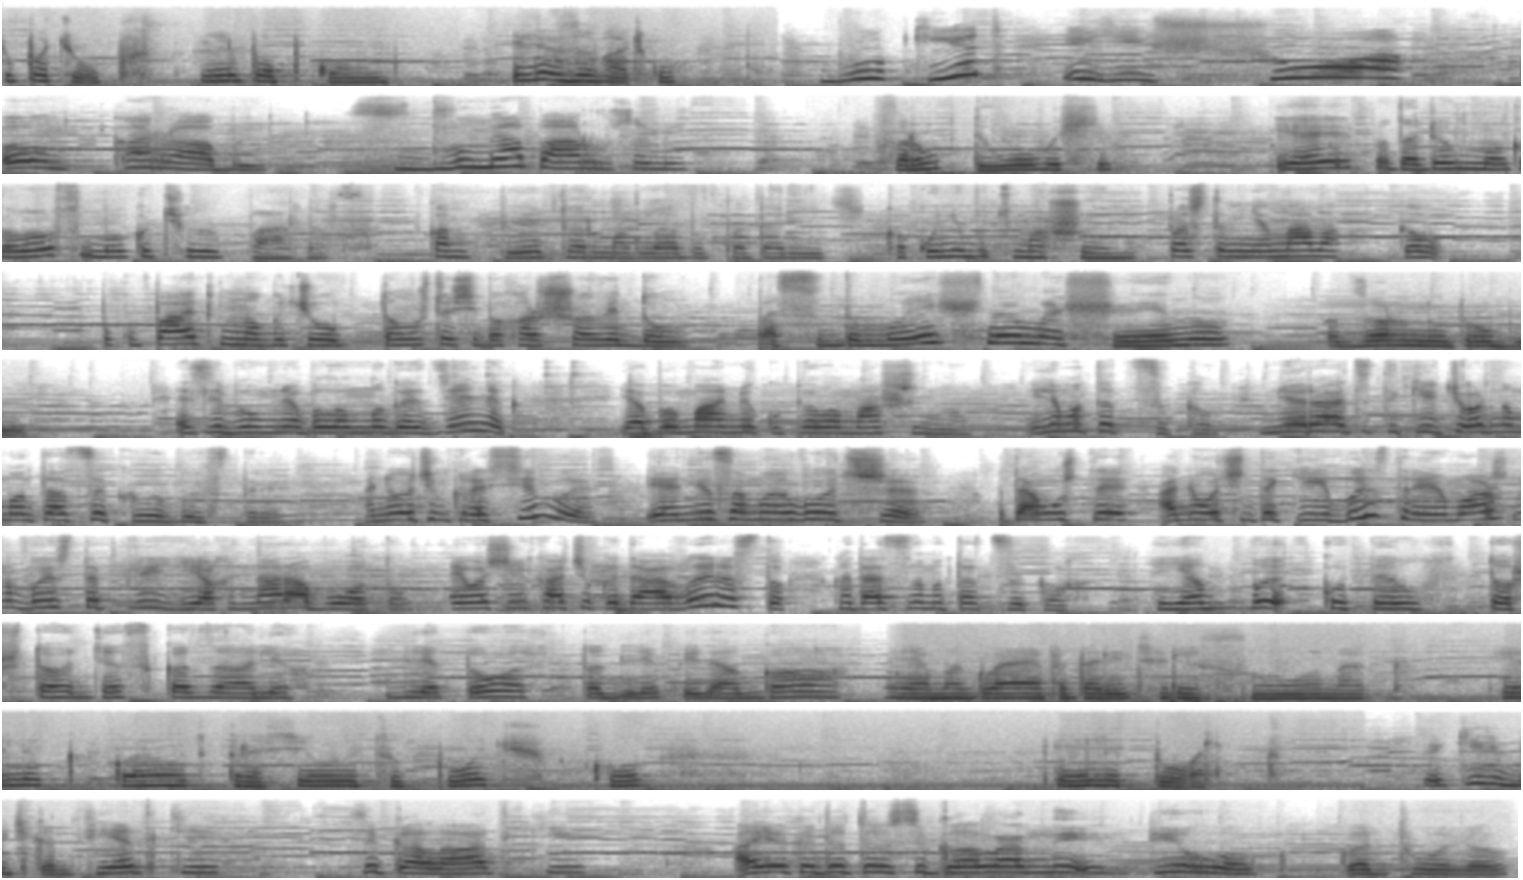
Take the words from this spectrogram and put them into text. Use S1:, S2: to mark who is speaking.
S1: чупа-чупс или попкорн или жвачку. Букет и еще эм, корабль с двумя парусами. Фрукты, овощи. Я ей подарил много лос, много тюльпанов. Компьютер могла бы подарить, какую-нибудь машину. Просто мне мама покупает много чего, потому что себя хорошо веду. Посудомоечную машину, подзорную трубу. Если бы у меня было много денег, я бы маме купила машину или мотоцикл. Мне нравятся такие черные мотоциклы быстрые. Они очень красивые, и они самые лучшие, потому что они очень такие быстрые, и можно быстро приехать на работу. Я очень хочу, когда я вырасту, кататься на мотоциклах. Я бы купил то, что мне сказали. Для тоста, для пирога. Я могла ей подарить рисунок. Или какую-нибудь красивую цепочку. Или торт. Какие-нибудь конфетки, шоколадки. А я когда-то шоколадный пирог готовил.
